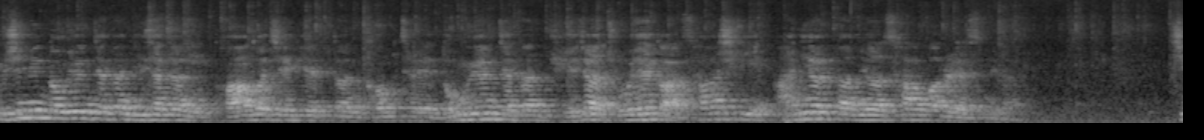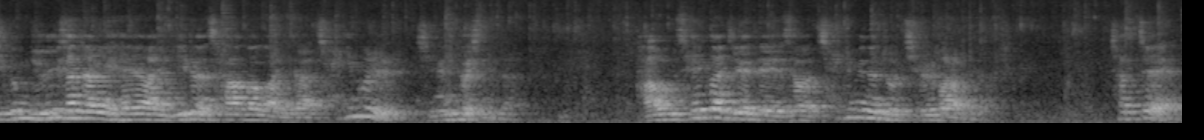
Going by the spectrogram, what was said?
유시민 노무현재단 이사장이 과거 제기했던 검찰의 노무현재단 계좌 조회가 사실이 아니었다며 사과를 했습니다. 지금 유 이사장이 해야 할 일은 사과가 아니라 책임을 지는 것입니다. 다음 세 가지에 대해서 책임 있는 조치를 바랍니다. 첫째,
